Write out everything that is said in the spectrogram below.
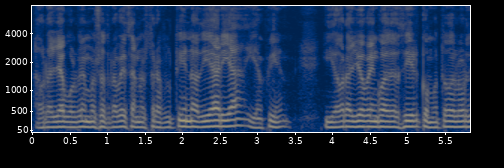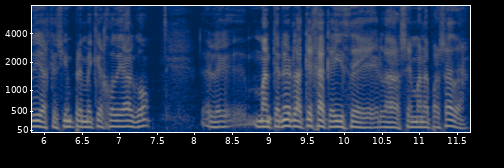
Ahora ya volvemos otra vez a nuestra rutina diaria y en fin. Y ahora yo vengo a decir, como todos los días, que siempre me quejo de algo, mantener la queja que hice la semana pasada.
